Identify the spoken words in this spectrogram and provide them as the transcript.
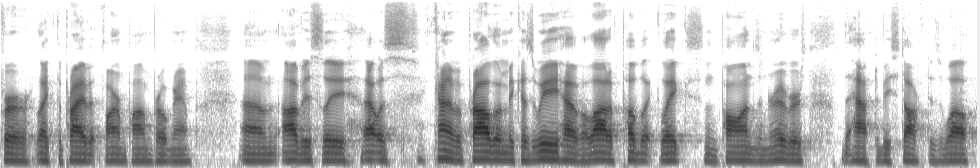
for like the private farm pond program. Um, obviously, that was kind of a problem because we have a lot of public lakes and ponds and rivers that have to be stocked as well.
